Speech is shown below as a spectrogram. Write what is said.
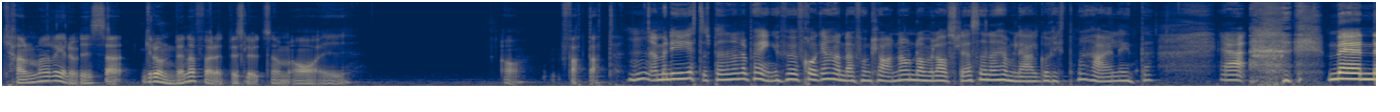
kan man redovisa grunderna för ett beslut som AI ja, fattat? Mm, ja, men det är ju jättespännande poäng. För frågan han där från Klarna om de vill avslöja sina hemliga algoritmer här eller inte. Ja, men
